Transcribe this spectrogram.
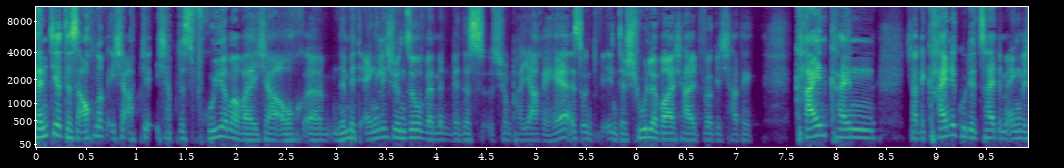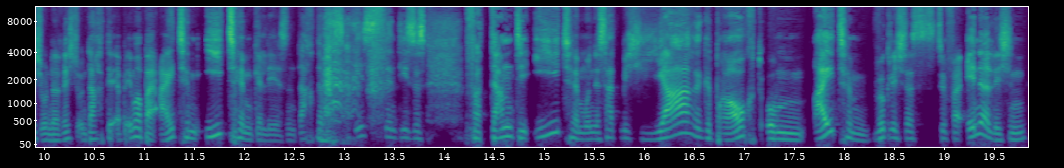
kennt ihr das auch noch? Ich habe ich hab das früher mal, weil ich ja auch ähm, ne, mit Englisch und so, wenn, wenn das schon ein paar Jahre her ist und in der Schule war ich halt wirklich, hatte kein, kein, ich hatte keine gute Zeit im Englischunterricht und dachte, habe immer bei Item Item gelesen und dachte, was ist denn dieses verdammte Item? Und es hat mich Jahre gebraucht, um Item wirklich das zu verinnerlichen,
